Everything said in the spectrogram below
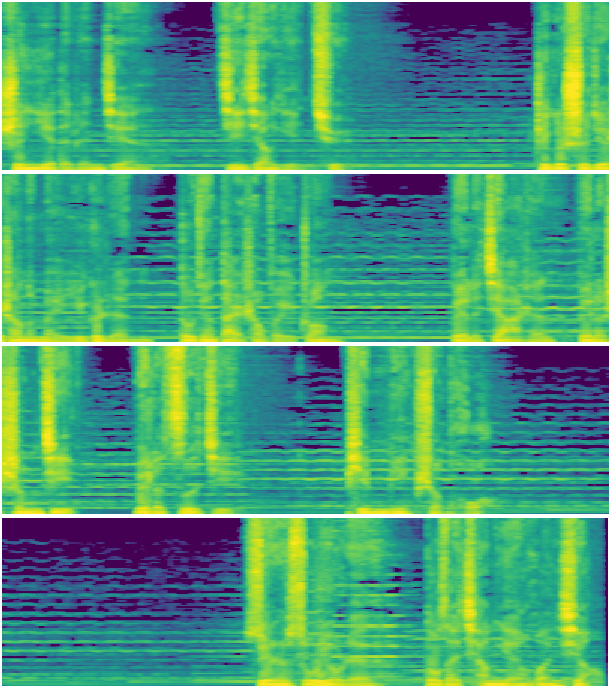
深夜的人间即将隐去。这个世界上的每一个人都将戴上伪装，为了家人，为了生计，为了自己，拼命生活。虽然所有人都在强颜欢笑，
